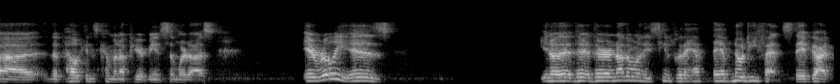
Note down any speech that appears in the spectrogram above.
uh, the Pelicans coming up here being similar to us. It really is. You know, they're, they're another one of these teams where they have they have no defense. They've got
